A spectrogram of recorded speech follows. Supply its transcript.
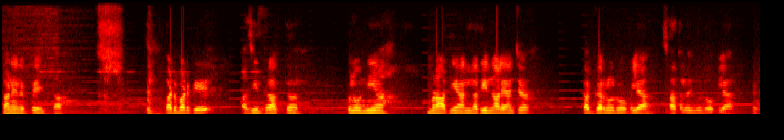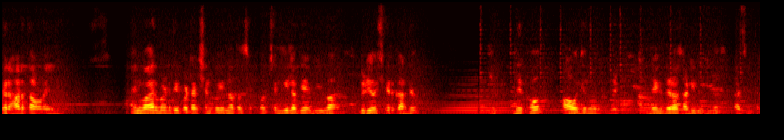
ਕਾਣੇ ਨੇ ਭੇਜਤਾ। ਤੇ ਵੱਡ ਵੱਡ ਕੇ ਅਸੀਂ ਦਰਖਤ, ਕਲੋਨੀਆਂ ਬਣਾਤੀਆਂ ਨਦੀ ਨਾਲਿਆਂ 'ਚ। ਘੱਗਰ ਨੂੰ ਰੋਕ ਲਿਆ, ਸਤਲੁਜ ਨੂੰ ਰੋਕ ਲਿਆ ਤੇ ਫਿਰ ਹੜ੍ਹ ਤਾਂ ਆਉਣਾ ਹੀ ਹੈ এনवायरमेंट ਦੀ ਪ੍ਰੋਟੈਕਸ਼ਨ ਕੋਈ ਇਹਨਾਂ ਤੋਂ ਸਿੱਖੋ, ਚੰਗੀ ਲੱਗੇ ਵੀਵਾ ਵੀਡੀਓ ਸ਼ੇਅਰ ਕਰ ਦਿਓ। ਦੇਖੋ, ਆਓ ਜ਼ਰੂਰ ਦੇਖਦੇ ਰਹੋ ਸਾਡੀ ਵੀਡੀਓ ਅਸੀਂ ਤਾਂ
